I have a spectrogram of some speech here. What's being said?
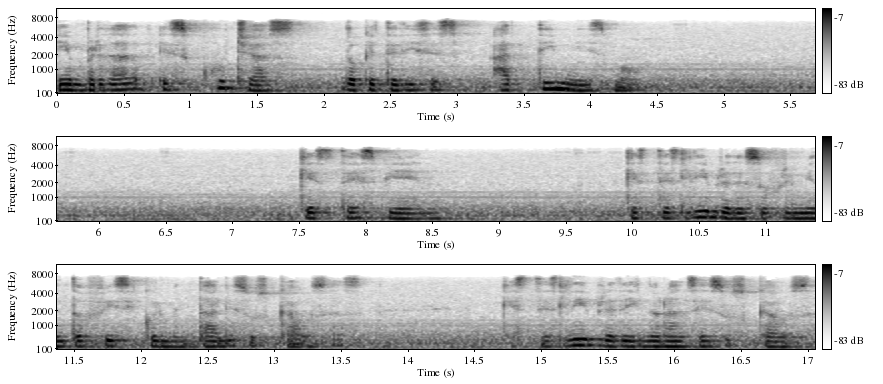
Y en verdad escuchas lo que te dices a ti mismo que estés bien, que estés libre de sufrimiento físico y mental y sus causas, que estés libre de ignorancia y sus causas,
